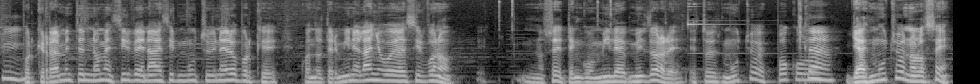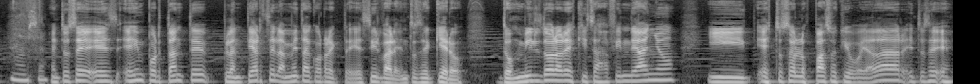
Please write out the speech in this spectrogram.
mm. porque realmente no me sirve de nada decir mucho dinero porque cuando termine el año voy a decir, bueno, no sé, tengo mil, mil dólares. ¿Esto es mucho? ¿Es poco? ¿Ya es mucho? No lo sé. Entonces es, importante plantearse la meta correcta y decir, vale, entonces quiero dos mil dólares quizás a fin de año y estos son los pasos que voy a dar. Entonces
